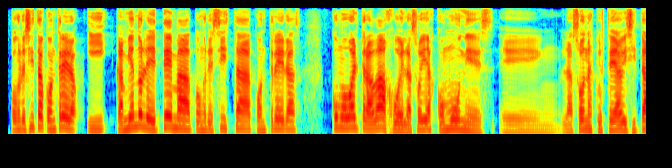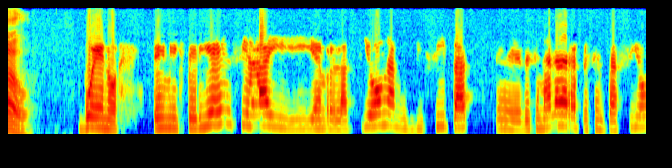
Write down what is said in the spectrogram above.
Congresista Contreras, y cambiándole de tema, congresista Contreras, ¿cómo va el trabajo de las ollas comunes en las zonas que usted ha visitado? Bueno, en mi experiencia y en relación a mis visitas eh, de semana de representación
